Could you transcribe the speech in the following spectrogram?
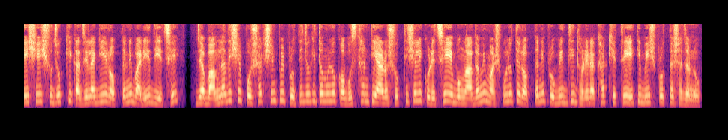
দেশে এই সুযোগকে কাজে লাগিয়ে রপ্তানি বাড়িয়ে দিয়েছে, যা বাংলাদেশের পোশাক শিল্পের প্রতিযোগিতামূলক অবস্থানটি আরও শক্তিশালী করেছে এবং আগামী মাসগুলোতে রপ্তানি প্রবৃদ্ধি ধরে রাখার ক্ষেত্রে এটি বেশ প্রত্যাশাজনক।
